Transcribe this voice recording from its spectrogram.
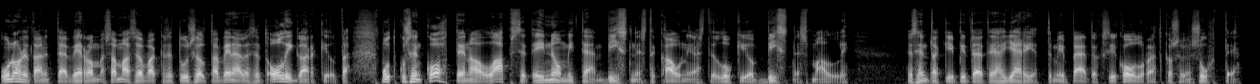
unohdetaan nyt tämä vero, sama se on vaikka se tulisi joltain venäläiseltä oligarkilta, mutta kun sen kohteena on lapset, ei ne ole mitään bisnestä kauniasti lukion bisnesmalli. Ja sen takia pitää tehdä järjettömiä päätöksiä kouluratkaisujen suhteen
